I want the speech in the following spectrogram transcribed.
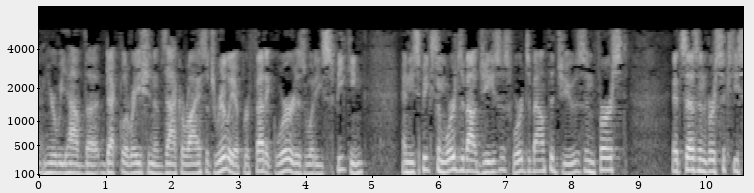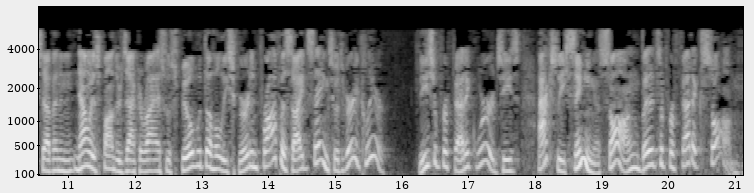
and here we have the declaration of Zacharias. It's really a prophetic word is what he's speaking. And he speaks some words about Jesus, words about the Jews. And first, it says in verse 67, and now his father Zacharias was filled with the Holy Spirit and prophesied saying, so it's very clear. These are prophetic words. He's actually singing a song, but it's a prophetic song.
